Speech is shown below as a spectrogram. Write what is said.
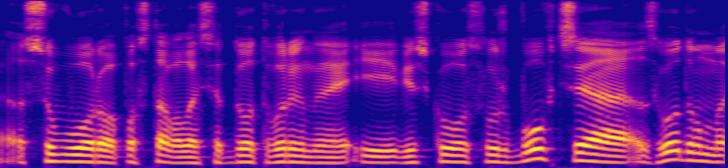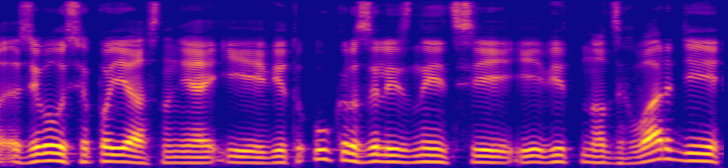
е, суворо поставилася до тварини і військовослужбовця. Згодом з'явилося пояснення і від Укрзалізниці, і від Нацгвардії,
